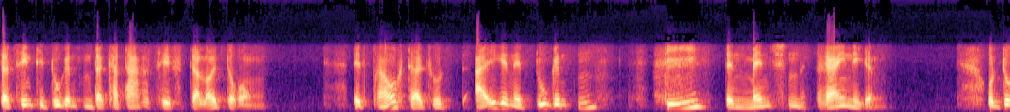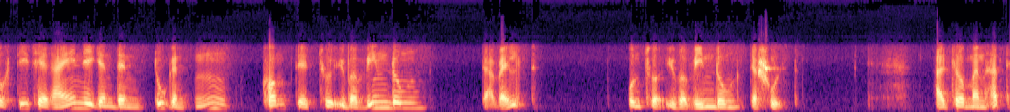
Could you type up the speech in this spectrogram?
Das sind die Tugenden der Katharsis, der Läuterung. Es braucht also eigene Tugenden, die den Menschen reinigen. Und durch diese reinigenden Tugenden kommt es zur Überwindung der Welt und zur Überwindung der Schuld. Also man hat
